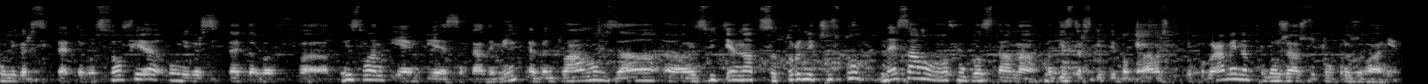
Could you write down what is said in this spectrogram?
университета в София, университета в Квинсланд и MPS Academy, евентуално за развитие на сътрудничество не само в областта на магистърските и бакалавърските програми, на продължаващото образование.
